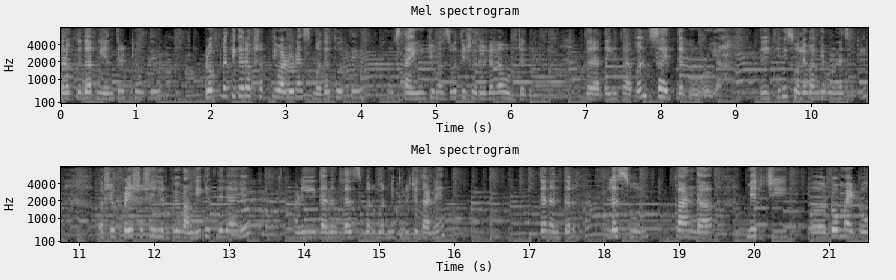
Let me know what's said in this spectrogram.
रक्तदाब नियंत्रित ठेवते. रोगप्रतिकारक शक्ती वाढवण्यास मदत होते. स्नायूंची मजबूती शरीराला ऊर्जा देते. तर आता इथे आपण साहित्याकडे वळूया. तर इथे मी सोले वांगे बनवण्यासाठी असे फ्रेश असे हिरवे वांगे घेतलेले आहे. आणि त्यानंतर त्याचबरोबर मी तुरीचे दाणे त्यानंतर लसूण कांदा मिरची टोमॅटो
